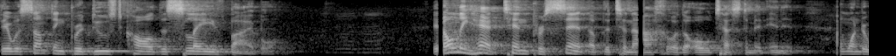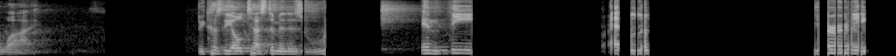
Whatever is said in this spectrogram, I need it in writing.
there was something produced called the Slave Bible. It only had 10% of the Tanakh or the Old Testament in it. I wonder why. Because the Old Testament is rich in theme and yearning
